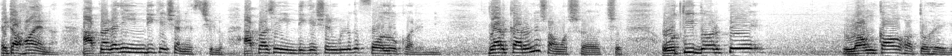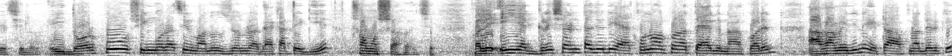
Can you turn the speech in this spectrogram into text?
এটা হয় না। আপনার কাছে ইন্ডিকেশন এসেছিল। আপনারা সেই ইন্ডিকেশনগুলোকে ফলো করেননি। যার কারণে সমস্যা হচ্ছে। অতি দর্পে লঙ্কাও হত হয়ে গেছিল। এই দর্প সিংহ রাশির মানুষজনরা দেখাতে গিয়ে সমস্যা হয়েছে। ফলে এই অ্যাগ্রেশনটা যদি এখনও আপনারা ত্যাগ না করেন, আগামী দিনে এটা আপনাদেরকে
